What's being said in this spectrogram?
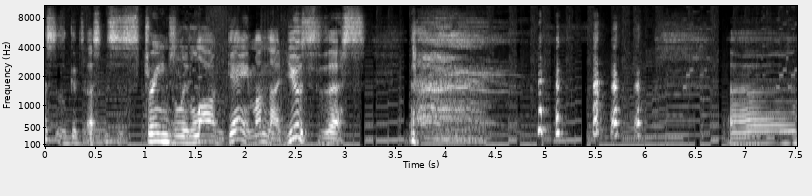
This is good. This is a strangely long game. I'm not used to this. uh,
